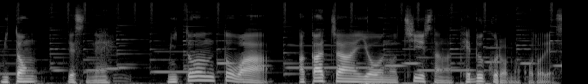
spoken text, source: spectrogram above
ミトンですね。ミトンとは赤ちゃん用の小さな手袋のことです。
